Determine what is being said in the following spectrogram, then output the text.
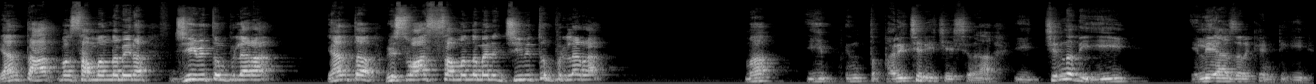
ఎంత ఆత్మ సంబంధమైన జీవితం పిల్లరా. ఎంత విశ్వాస సంబంధమైన జీవితం పిల్లరా. మా ఈ ఇంత పరిచర్య చేసిన ఈ చిన్నది ఎలియాజర్ కంటికి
